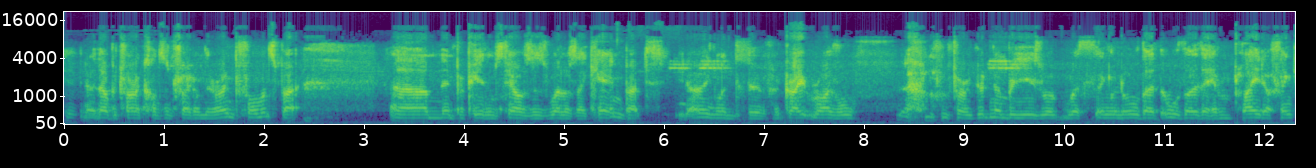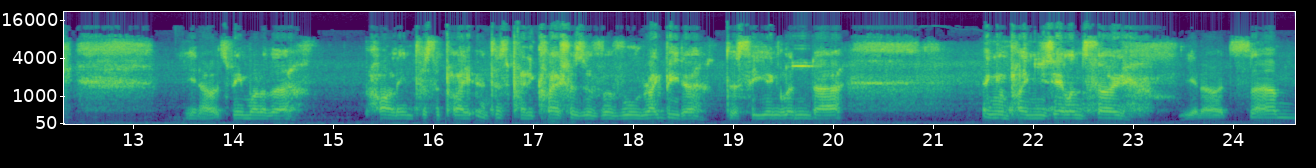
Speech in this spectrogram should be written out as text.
you know they'll be trying to concentrate on their own performance, but um, then prepare themselves as well as they can. But you know, England are a great rival um, for a good number of years with, with England, although although they haven't played. I think you know, it's been one of the highly anticipated, anticipated clashes of, of world rugby to, to see England uh, England play New Zealand. So, you know, it's um,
